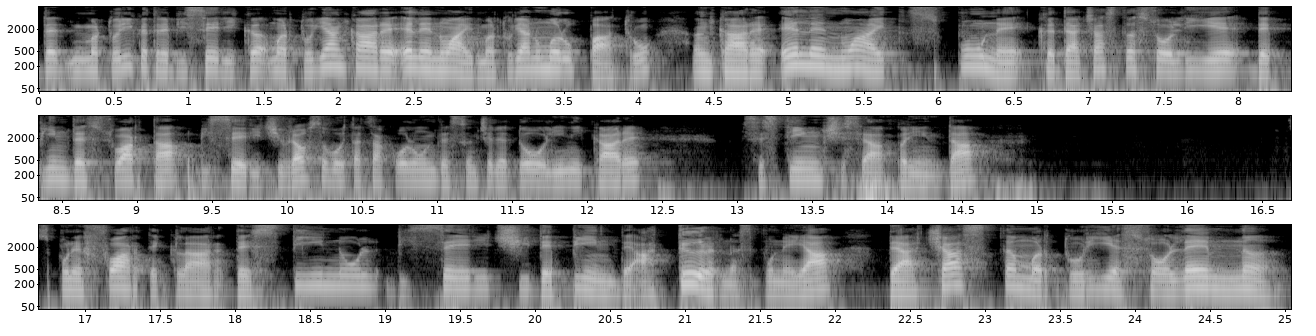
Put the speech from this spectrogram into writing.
de mărturii către biserică, mărturia în care Ellen White, mărturia numărul 4, în care Ellen White spune că de această solie depinde soarta bisericii. Vreau să vă uitați acolo unde sunt cele două linii care se sting și se aprind, da? Spune foarte clar, destinul bisericii depinde, atârnă, spune ea, de această mărturie solemnă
